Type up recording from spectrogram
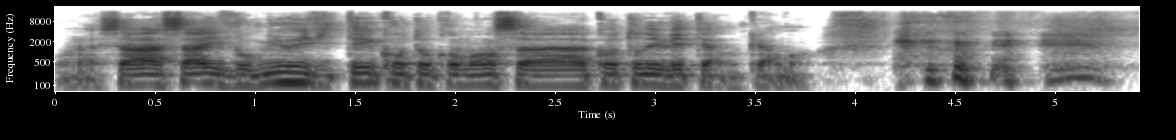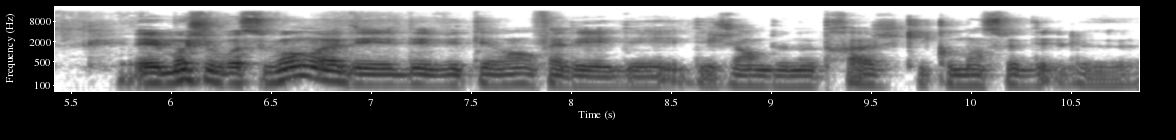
Voilà, ça, ça, il vaut mieux éviter quand on commence à, quand on est vétéran, clairement. Et moi, je vois souvent ouais, des, des vétérans, enfin des, des, des gens de notre âge qui commencent le, le,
